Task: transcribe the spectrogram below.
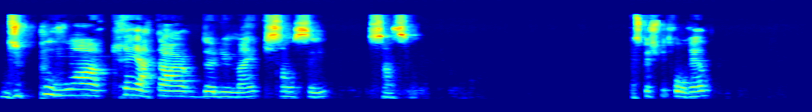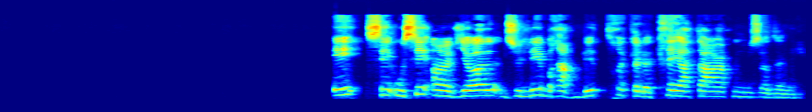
du pouvoir créateur de l'humain qui sont ses sentiments. Est-ce que je suis trop raide? Et c'est aussi un viol du libre arbitre que le Créateur nous a donné.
